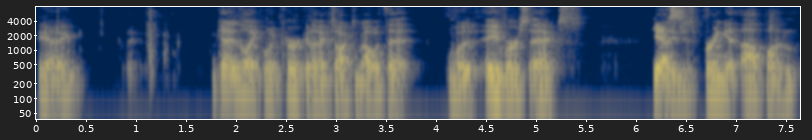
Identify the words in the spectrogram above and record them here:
Yeah, I, kind of like what Kirk and I talked about with that, what A verse X. Yes. They just bring it up on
